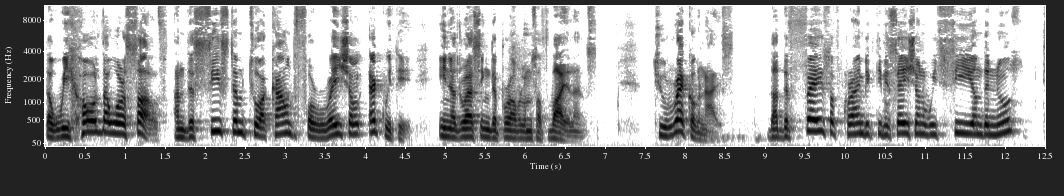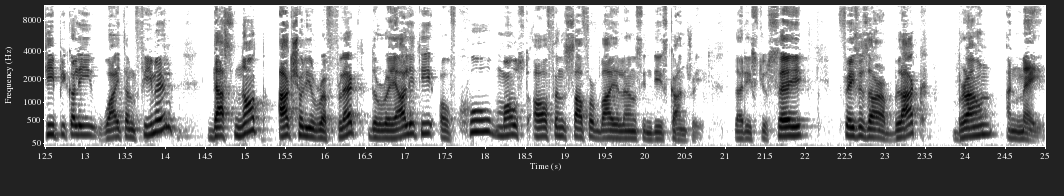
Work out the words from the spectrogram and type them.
that we hold ourselves and the system to account for racial equity in addressing the problems of violence. To recognize that the face of crime victimization we see on the news, typically white and female, does not actually reflect the reality of who most often suffer violence in this country. That is to say, faces are black, brown, and male.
